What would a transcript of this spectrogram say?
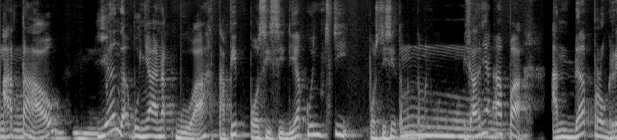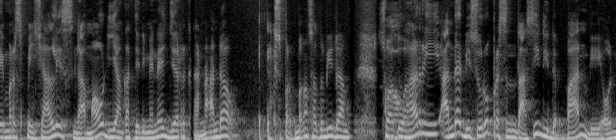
Atau dia nggak punya anak buah, tapi posisi dia kunci, posisi teman-teman. Misalnya apa? Anda programmer spesialis nggak mau diangkat jadi manajer karena Anda expert banget satu bidang. Suatu hari Anda disuruh presentasi di depan BOD,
